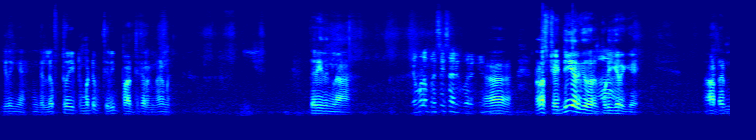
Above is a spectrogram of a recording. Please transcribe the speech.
இருங்க இந்த லெஃப்ட் ரைட் மட்டும் திருப்பி பார்த்துக்கிறேன் நான். தெரியுதுங்களா? எவ்வளவு ப்ரெசைஸா இருக்கு பாருங்க. ஆ நல்லா ஸ்டெடியாக இருக்குது பாருங்க பிடிக்கிறதுக்கு. ஆட்டன்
